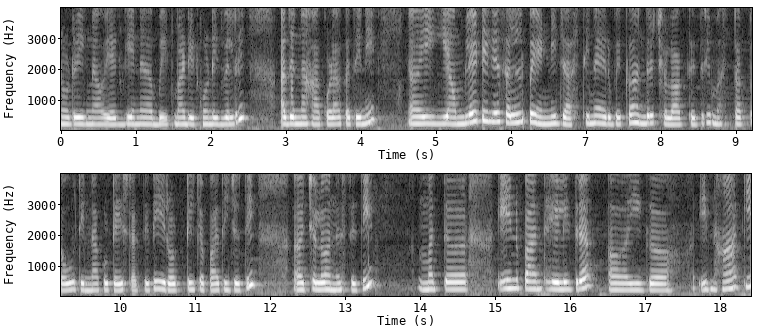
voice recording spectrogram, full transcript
ನೋಡ್ರಿ, ಈಗ ನಾವು ಎಗ್ ಏನು ಬೀಟ್ ಮಾಡಿ ಇಟ್ಕೊಂಡಿದ್ವಿಲ್ರಿ, ಅದನ್ನು ಹಾಕೊಳಕತ್ತೀನಿ. ಈ ಆಮ್ಲೆಟಿಗೆ ಸ್ವಲ್ಪ ಎಣ್ಣೆ ಜಾಸ್ತಿನೇ ಇರಬೇಕು, ಅಂದ್ರೆ ಚಲೋ ಆಗ್ತೈತಿ ರೀ ಮಸ್ತ್ ಆಗ್ತಾವು ತಿನ್ನಕ್ಕೂ ಟೇಸ್ಟ್ ಆಗ್ತೈತಿ ರೊಟ್ಟಿ, ಚಪಾತಿ ಜೊತೆ ಚಲೋ ಅನ್ನಿಸ್ತೈತಿ ಮತ್ತು ಏನಪ್ಪ ಅಂತ ಹೇಳಿದ್ರೆ ಈಗ ಇದನ್ನ ಹಾಕಿ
